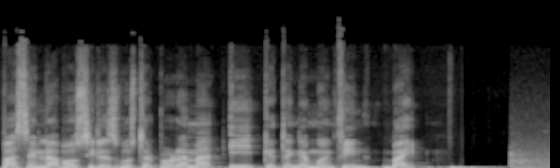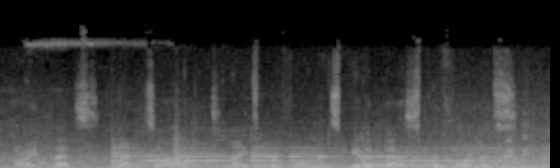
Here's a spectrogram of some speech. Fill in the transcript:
Pasen la voz si les gusta el programa y que tengan buen fin. Bye. Uh.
